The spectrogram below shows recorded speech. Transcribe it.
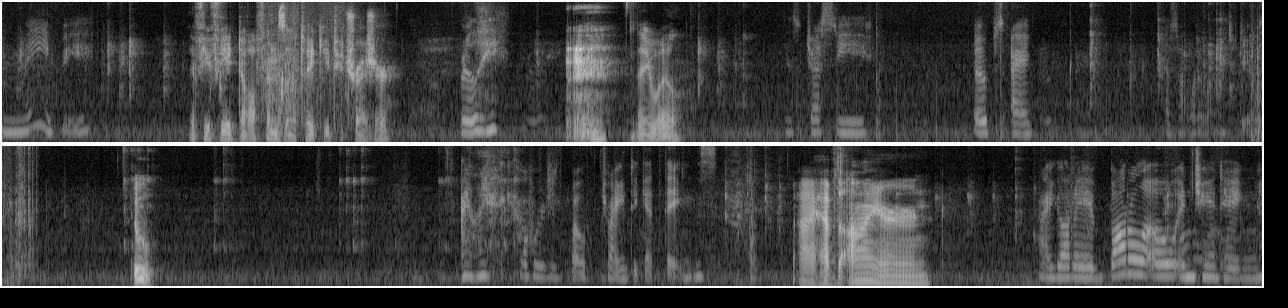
Maybe. If you feed dolphins, they'll take you to treasure. Really? they will. Is Jesse? Oops, I. That's not what I wanted to do. Ooh, I like how we're just both trying to get things. I have the iron. I got a bottle O enchanting.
